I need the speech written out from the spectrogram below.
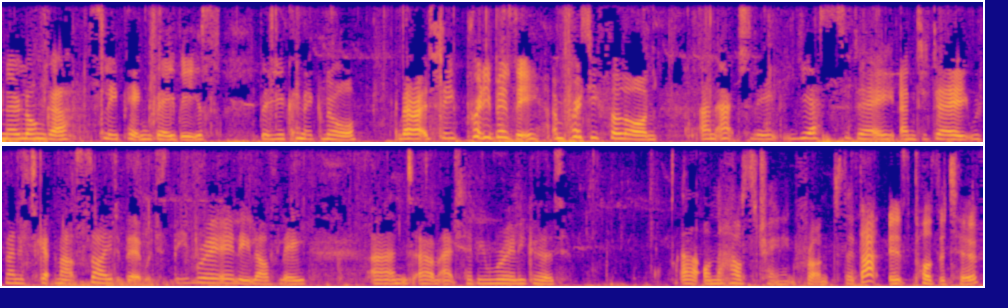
no longer sleeping babies that you can ignore. They're actually pretty busy and pretty full on. And actually yesterday and today we've managed to get them outside a bit, which has been really lovely. And um, actually they've been really good uh, on the house training front. So that is positive.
